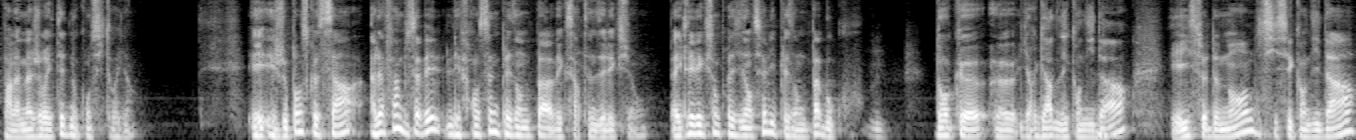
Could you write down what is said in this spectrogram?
par la majorité de nos concitoyens. Et, et je pense que ça, à la fin, vous savez, les Français ne plaisantent pas avec certaines élections. Avec l'élection présidentielle, ils plaisantent pas beaucoup. Mm. Donc, euh, euh, ils regardent les candidats et ils se demandent si ces candidats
